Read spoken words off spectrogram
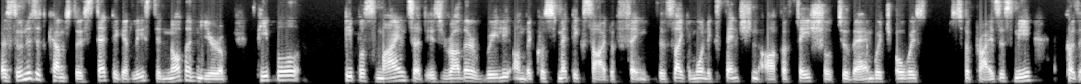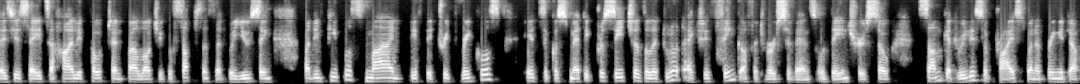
As soon as it comes to aesthetic, at least in Northern Europe, people people's mindset is rather really on the cosmetic side of things. It's like more an extension of a facial to them, which always surprises me because as you say it's a highly potent biological substance that we're using. But in people's mind if they treat wrinkles it's a cosmetic procedure so they do not actually think of adverse events or dangers. So some get really surprised when i bring it up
